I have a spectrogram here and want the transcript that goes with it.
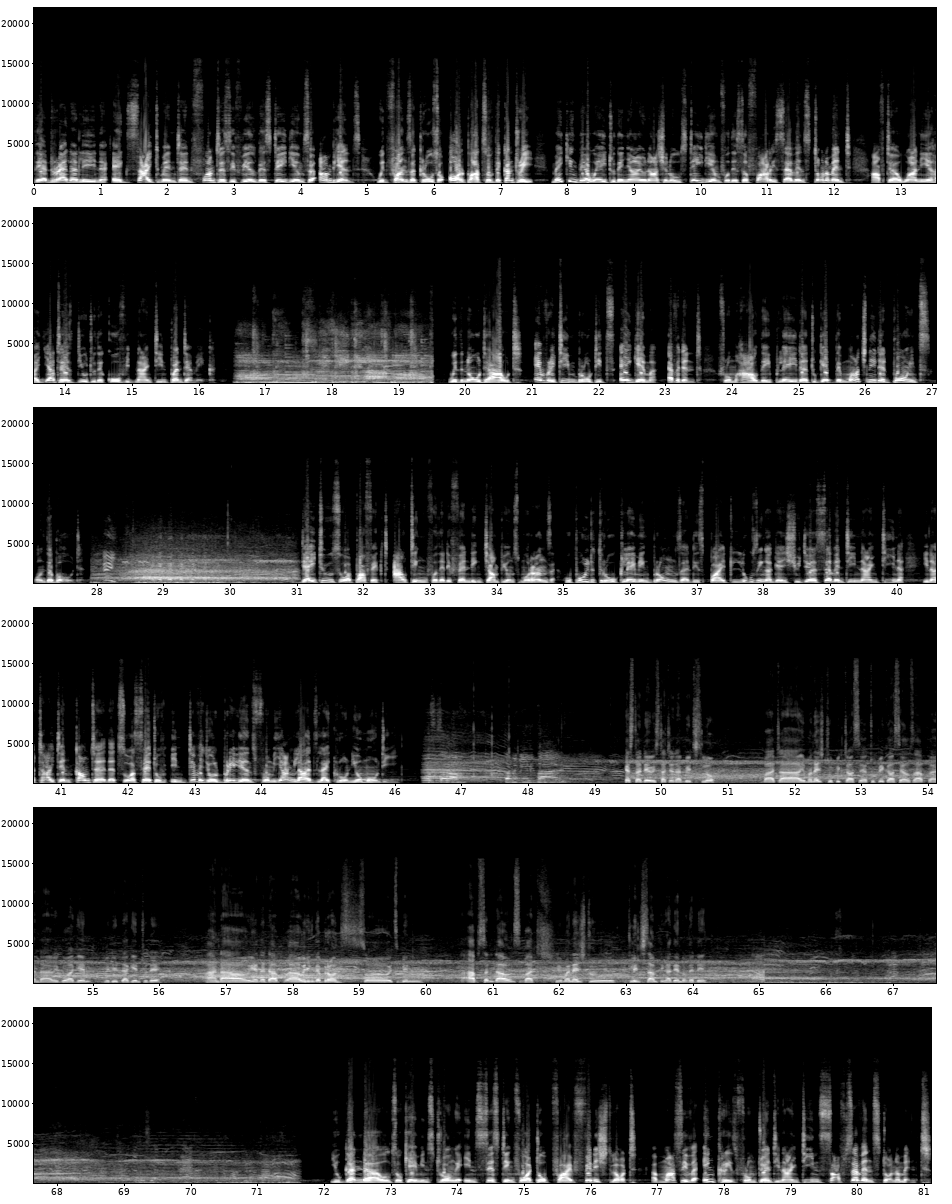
The adrenaline, excitement, and fantasy fill the stadium's ambience, with fans across all parts of the country making their way to the Nyayo National Stadium for the Safari Sevens tournament after one year hiatus due to the COVID 19 pandemic. With no doubt, every team brought its A game, evident from how they played to get the much needed points on the board. Day 2 saw a perfect outing for the defending champions Morans, who pulled through claiming bronze despite losing against Shujaa 17-19 in a tight encounter that saw a set of individual brilliance from young lads like Ronio Mondi. Yesterday we started a bit slow, but uh, we managed to pick, ourselves, to pick ourselves up and uh, we go again. We did again today. And uh, we ended up uh, winning the bronze. So it's been ups and downs, but we managed to clinch something at the end of the day. Uganda also came in strong, insisting for a top 5 finish slot, a massive increase from 2019 SAF Sevens tournament.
